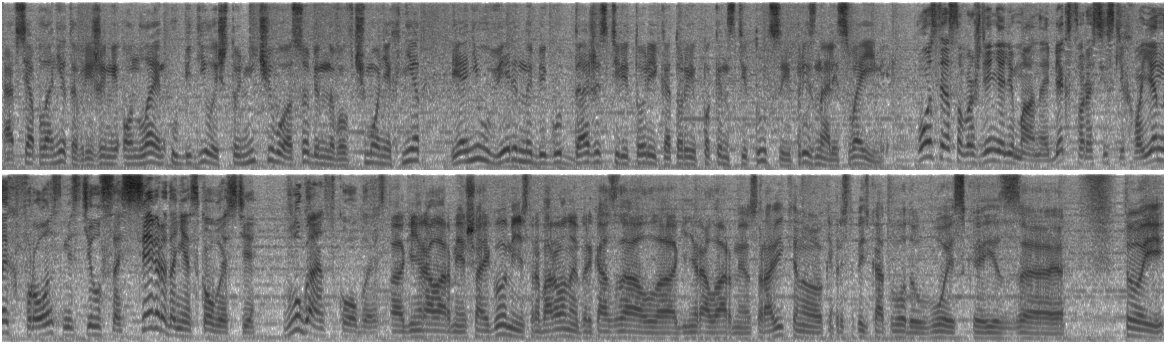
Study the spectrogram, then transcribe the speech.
А вся планета в режиме онлайн убедилась, что ничего особенного в чмонях нет, и они уверенно бегут даже с территорий, которые по Конституции признали своими. После освобождения Лимана и бегства российских военных фронт сместился с Северодонецкой области в Луганскую область. А Генерал армии Шойгу, министр обороны, приказал э, генералу армии Суровикину приступить к отводу войск из э, той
